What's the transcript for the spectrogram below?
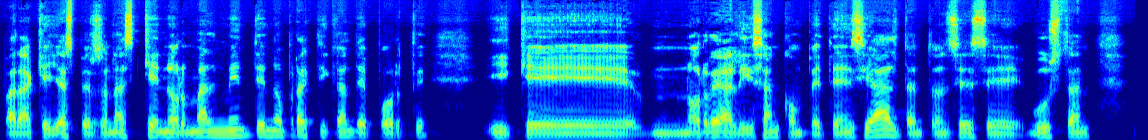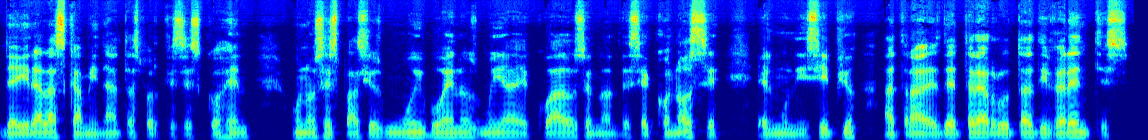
para aquellas personas que normalmente no practican deporte y que no realizan competencia alta, entonces se gustan de ir a las caminatas porque se escogen unos espacios muy buenos, muy adecuados, en donde se conoce el municipio a través de tres rutas diferentes.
